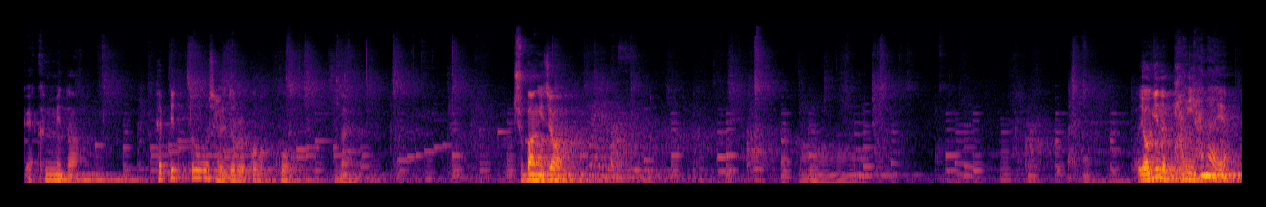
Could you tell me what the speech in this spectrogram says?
꽤 큽니다. 햇빛도 잘 들어올 것 같고. 네. 주방이죠? 어. 여기는 방이 하나예요?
